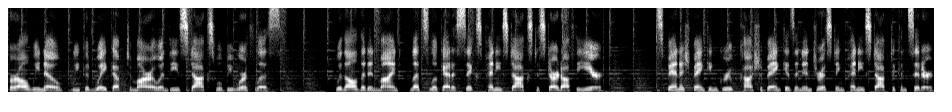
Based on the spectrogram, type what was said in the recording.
For all we know, we could wake up tomorrow and these stocks will be worthless. With all that in mind, let's look at a 6 penny stocks to start off the year. Spanish banking group CaixaBank is an interesting penny stock to consider.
